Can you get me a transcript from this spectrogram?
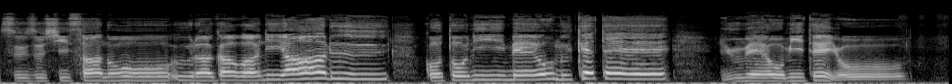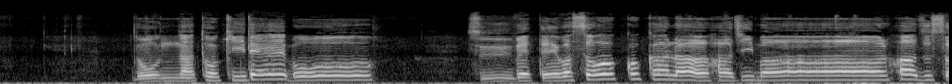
涼しさの裏側にあることに目を向けて夢を見てよ。どんな時でもすべてはそこから始まるはずさ。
